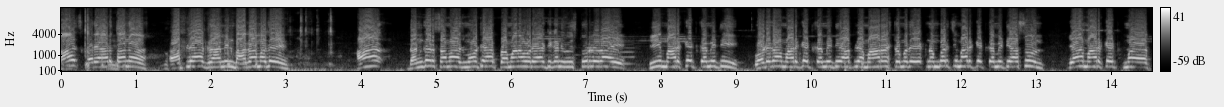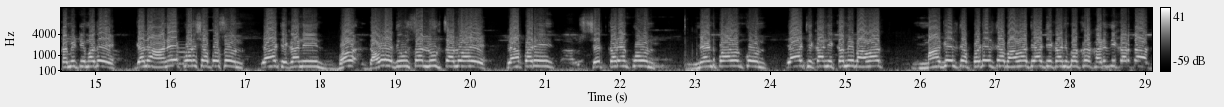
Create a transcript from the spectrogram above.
आज खऱ्या अर्थानं आपल्या ग्रामीण भागामध्ये हा धनगर समाज मोठ्या प्रमाणावर या ठिकाणी विस्तुरलेला आहे. ही market committee Vadgaon market committee आपल्या महाराष्ट्रामध्ये एक नंबरची मार्केट कमिटी असून या मार्केट म- कमिटीमध्ये गेल्या अनेक वर्षापासून या ठिकाणी भ- दिवसा लूट चालू आहे. व्यापारी शेतकऱ्यांकडून मेंढपाळांकडून या ठिकाणी कमी भावात मागेल त्या पडेल त्या भावात या ठिकाणी बकरं खरेदी करतात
